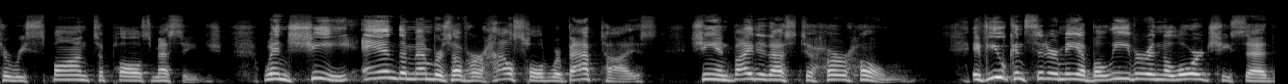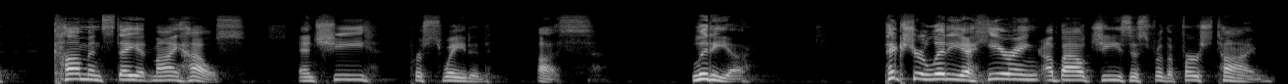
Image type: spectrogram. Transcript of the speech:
to respond to Paul's message. When she and the members of her household were baptized, she invited us to her home. If you consider me a believer in the Lord, she said, come and stay at my house. And she persuaded us. Lydia, Picture Lydia hearing about Jesus for the first time.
